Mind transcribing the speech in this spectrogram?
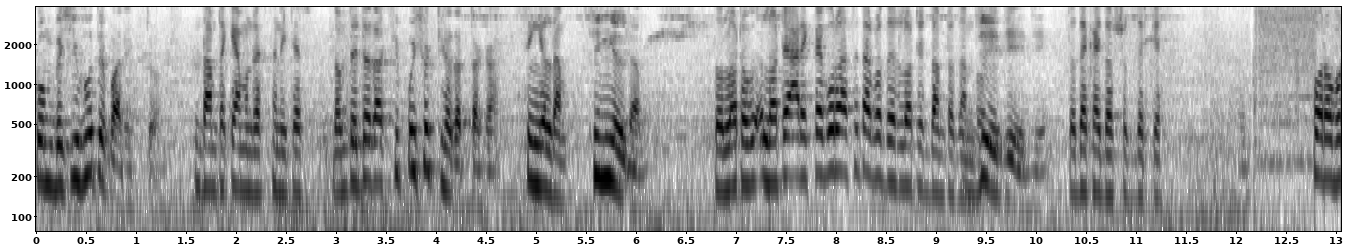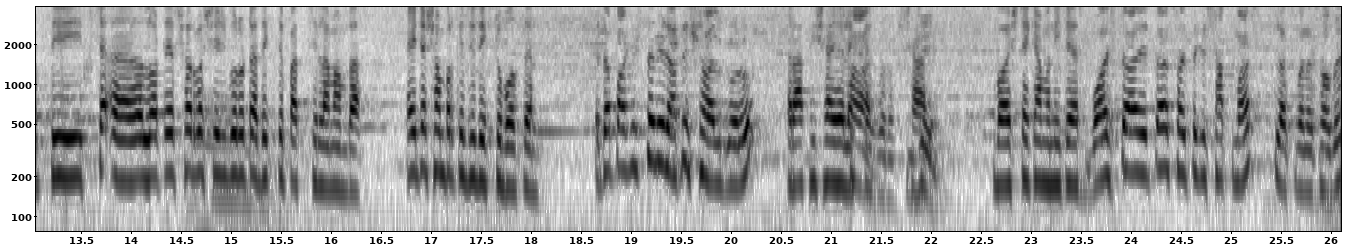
কম বেশি হতে পারে একটু। দামটা কেমন রাখছেন এটার? দামটা এটা রাখছি পঁয়ষট্টি হাজার টাকা। সিঙ্গেল দাম? সিঙ্গেল দাম। তো লট লটে আরেকটা গরু আছে তারপর লটের দামটা জানব। জি জি জি। তো দেখাই দর্শকদেরকে। পরবর্তী লটের সর্বশেষ গরুটা দেখতে পাচ্ছিলাম আমরা। এটা সম্পর্কে যদি একটু বলতেন। এটা পাকিস্তানি রাতে শাল গরু। রাথি সাহেল একটা গরু জি। বয়সটা কেমন এটার? বয়সটা এটা ছয় থেকে সাত মাস প্লাস মাইনাস হবে।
